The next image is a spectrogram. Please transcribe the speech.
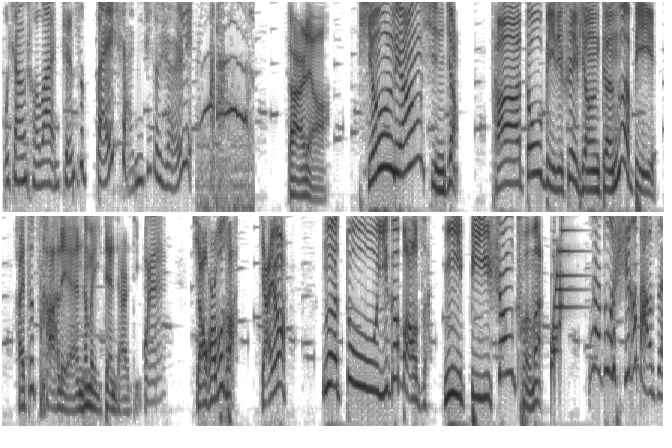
不上春晚真是白瞎你这个人了。当然了啊，凭良心讲，他逗比的水平跟我比还是差了那么一点点的。小伙不错，加油！我赌一个包子，你必上春晚。我赌十个包子，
